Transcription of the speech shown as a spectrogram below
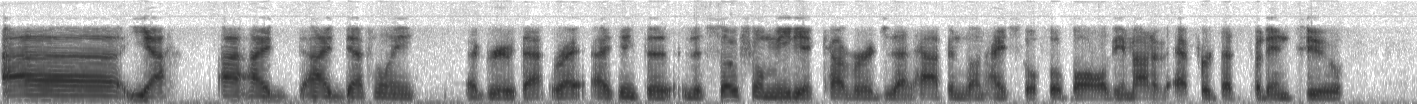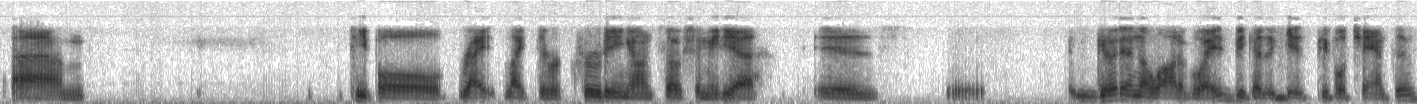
Uh, yeah, I, I, I definitely agree with that. Right, I think the the social media coverage that happens on high school football, the amount of effort that's put into, um, people, right, like the recruiting on social media is good in a lot of ways because it gives people chances,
